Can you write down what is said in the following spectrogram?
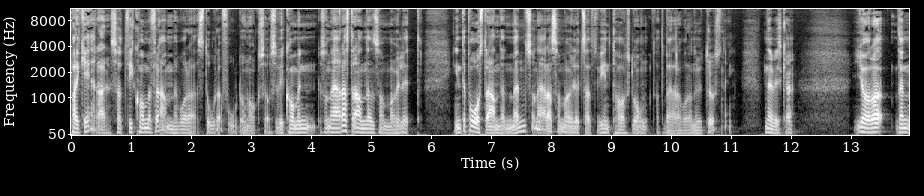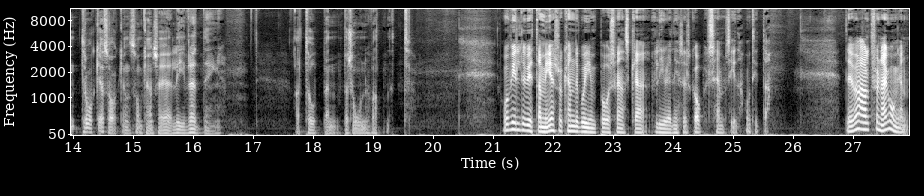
parkerar så att vi kommer fram med våra stora fordon också. Så vi kommer så nära stranden som möjligt. Inte på stranden men så nära som möjligt så att vi inte har så långt att bära vår utrustning. När vi ska göra den tråkiga saken som kanske är livräddning. Att ta upp en person ur vattnet. Och vill du veta mer så kan du gå in på Svenska Livräddningssällskapets hemsida och titta. Det var allt för den här gången.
